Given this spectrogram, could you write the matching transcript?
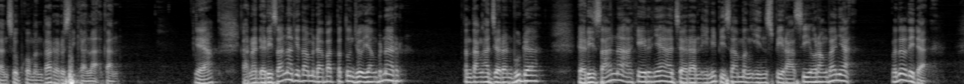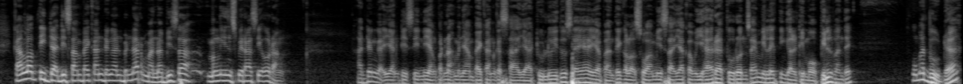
dan subkomentar harus digalakkan. Ya, karena dari sana kita mendapat petunjuk yang benar tentang ajaran Buddha. Dari sana akhirnya ajaran ini bisa menginspirasi orang banyak. Betul tidak? Kalau tidak disampaikan dengan benar, mana bisa menginspirasi orang? Ada nggak yang di sini yang pernah menyampaikan ke saya? Dulu itu saya ya Bante, kalau suami saya ke wihara turun, saya milih tinggal di mobil Bante. Umat Buddha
